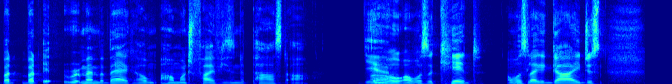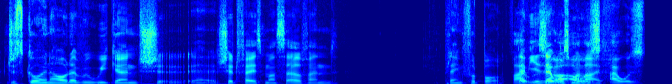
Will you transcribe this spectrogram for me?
but but it, remember back how how much five years in the past are. Yeah. Oh, I was a kid. I was like a guy just just going out every weekend, sh- uh, shit face myself and playing football. Five that, years that ago, was my I was, life. I was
